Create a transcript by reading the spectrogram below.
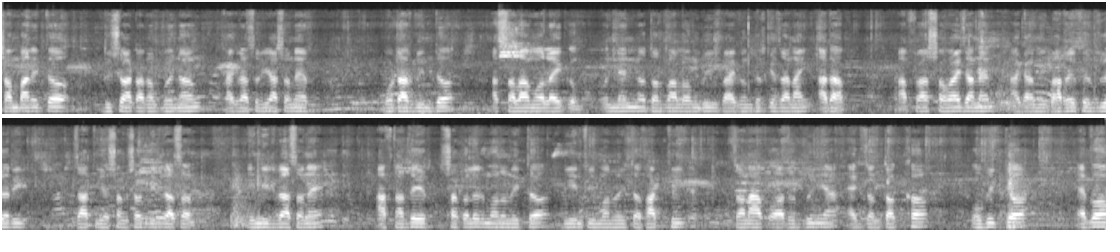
সম্মানিত দুশো আটানব্বই নং খাগড়াছড়ি আসনের ভোটারবৃন্দ, আসসালামু আলাইকুম। অন্যান্য ধর্মাবলম্বী ভাই বোনদেরকে জানাই আদাব। আপনারা সবাই জানেন, আগামী বারোই ফেব্রুয়ারি জাতীয় সংসদ নির্বাচন। এই নির্বাচনে আপনাদের সকলের মনোনীত, বিএনপি মনোনীত প্রার্থী জনাব ওয়াদুদ ভুঁইয়া একজন দক্ষ, অভিজ্ঞ এবং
